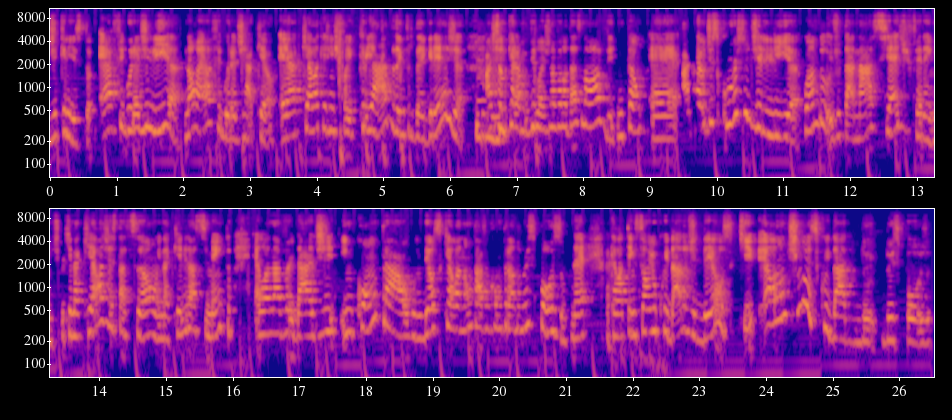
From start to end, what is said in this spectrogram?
de Cristo? É a figura de Lia, não é a figura de Raquel. É aquela que a gente foi criada dentro da igreja uhum. achando que era vilã de novela das nove. Então, é, até o discurso de Lia, quando Judá nasce, é diferente. Porque naquela gestação e naquele nascimento, ela, na verdade, encontra algo em Deus que ela não estava encontrando no esposo, né? Aquela atenção e o cuidado de Deus que ela não tinha esse cuidado do, do esposo,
